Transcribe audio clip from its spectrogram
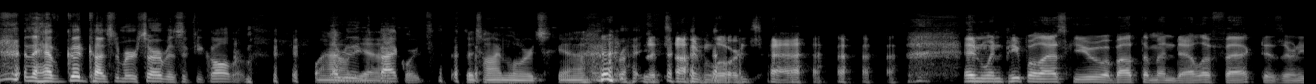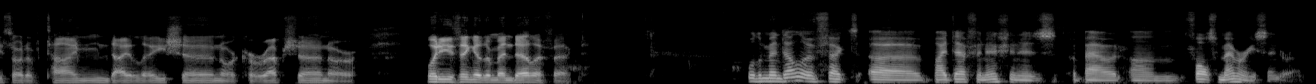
and they have good customer service if you call them. Wow, Everything's yeah. backwards. The Time Lords. Yeah. right. the Time Lords. and when people ask you about the Mandela effect, is there any sort of time dilation or corruption, or what do you think of the Mandela effect? Well, the Mandela effect, uh, by definition, is about um, false memory syndrome,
